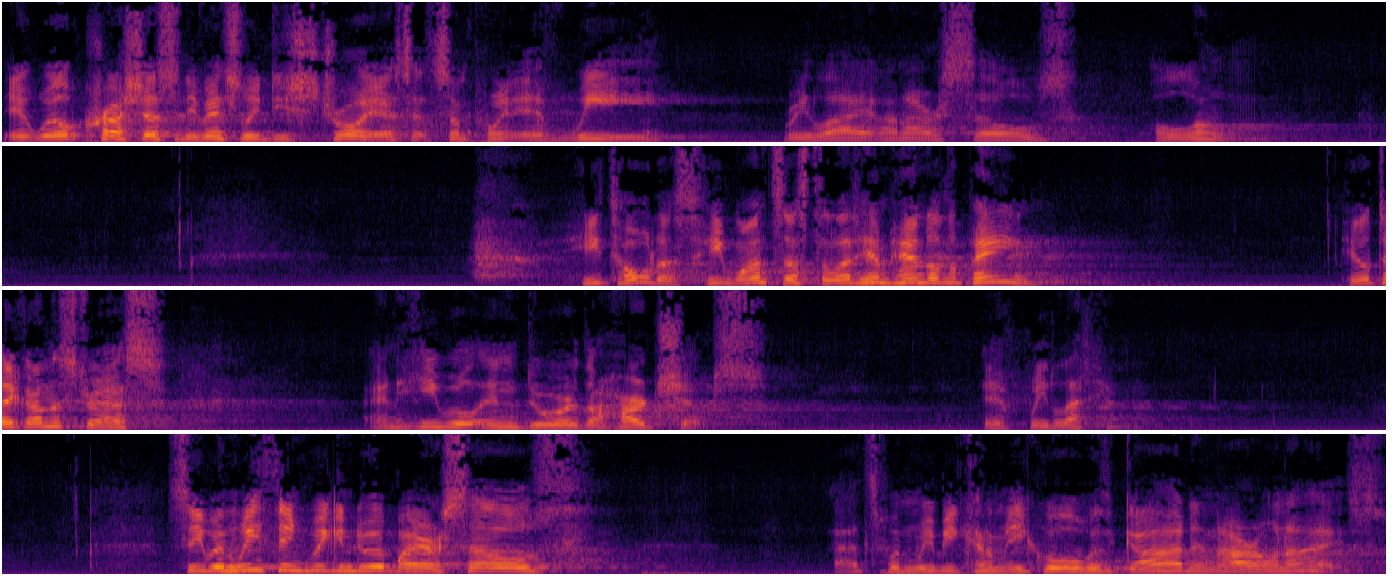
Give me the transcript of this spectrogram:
It will crush us and eventually destroy us at some point if we rely on ourselves alone. He told us He wants us to let Him handle the pain. He'll take on the stress and he will endure the hardships if we let him. See, when we think we can do it by ourselves, that's when we become equal with God in our own eyes.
